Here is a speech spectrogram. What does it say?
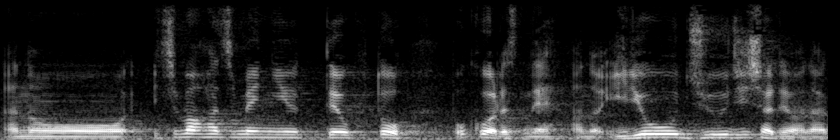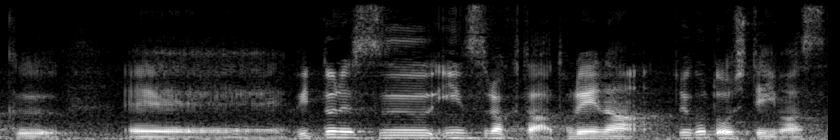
あのー、一番初めに言っておくと、僕はですね、あの医療従事者ではなく、えー、フィットネスインストラクター、トレーナーということをしています。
